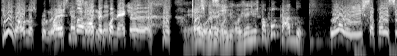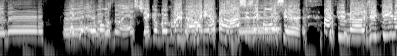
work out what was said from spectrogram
Que legal o nosso programa. Parece tá Manhattan sério, né? Connection. É, É, Mas, tipo hoje, assim- hoje- hoje a gente tá focado. não, a gente tá parecendo. Daqui a é, uma pouco- vez no Oeste. Daqui a pouco vai entrar Maria Palácios é com É. você. Aqui na Argentina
